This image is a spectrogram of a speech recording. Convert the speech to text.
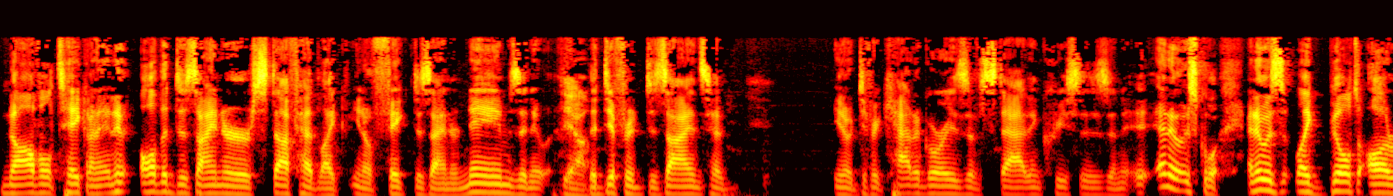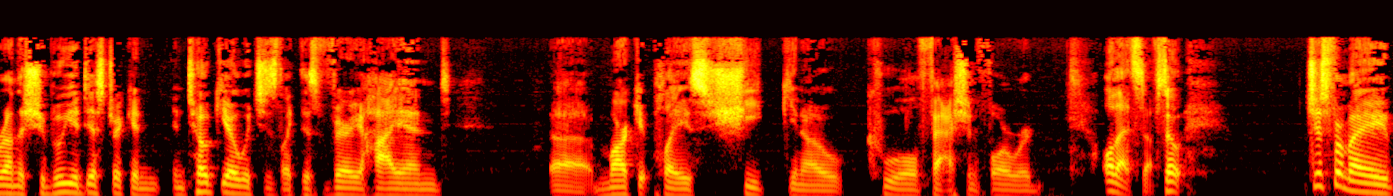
novel take on it. And it, all the designer stuff had like, you know, fake designer names and it Yeah. the different designs had you know different categories of stat increases and it, and it was cool. And it was like built all around the shibuya district in, in tokyo which is like this very high end uh, marketplace chic you know cool fashion forward all that stuff. So just from a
